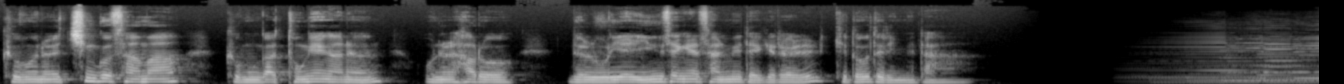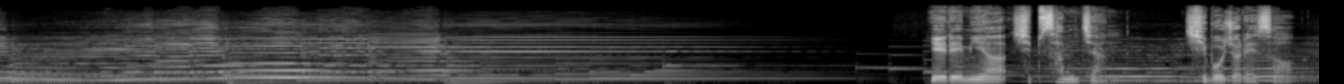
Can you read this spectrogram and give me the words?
그분을 친구 삼아 그분과 동행하는 오늘 하루 늘 우리의 인생의 삶이 되기를 기도드립니다. 예레미야 13장 15절에서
